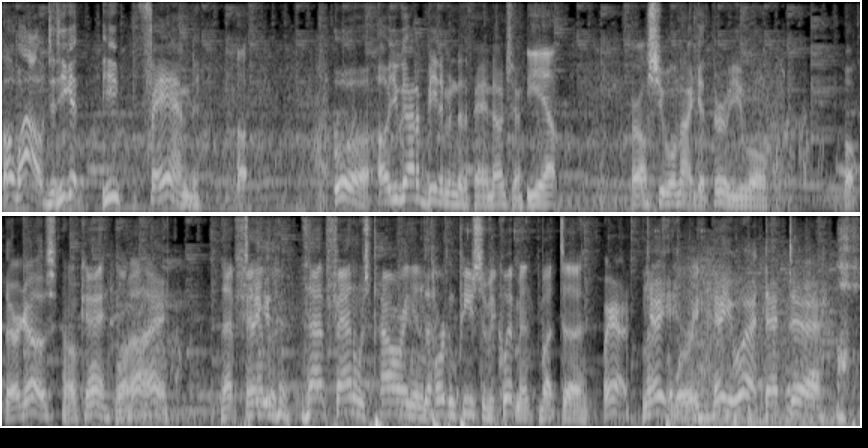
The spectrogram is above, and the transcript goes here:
Oh wow! Did he get he fanned? Uh, Ooh, oh, you gotta beat him into the fan, don't you? yep. Or else you will not get through. You will. Oh, there it goes. Okay. Well, Well, hey, that fan that fan was powering an important piece of equipment, but uh, Not tell to you- worry. Tell you what, that uh,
